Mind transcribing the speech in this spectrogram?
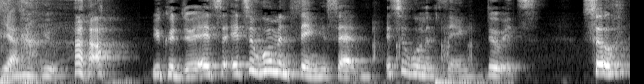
yeah, you you could do it. It's it's a woman thing." He said, "It's a woman thing. Do it." So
